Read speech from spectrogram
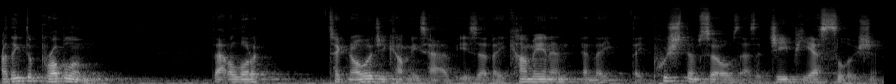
I think the problem that a lot of technology companies have is that they come in and, and they, they push themselves as a GPS solution.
